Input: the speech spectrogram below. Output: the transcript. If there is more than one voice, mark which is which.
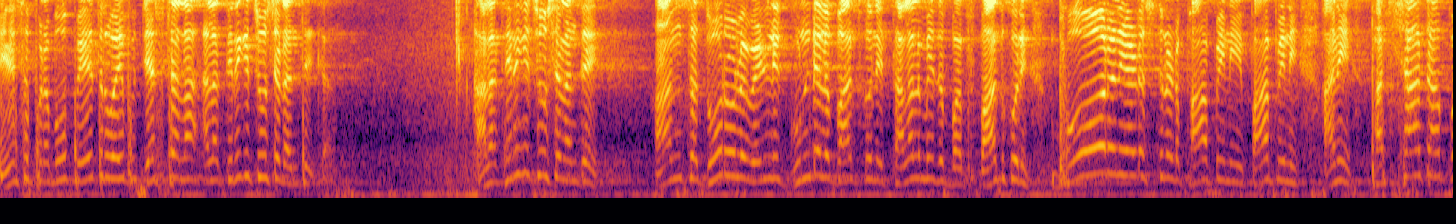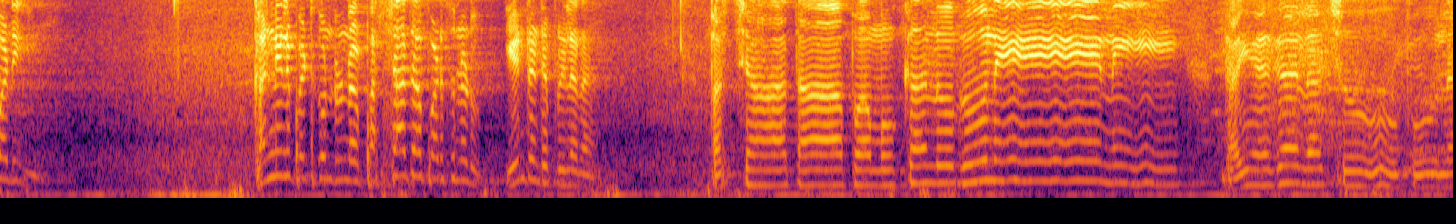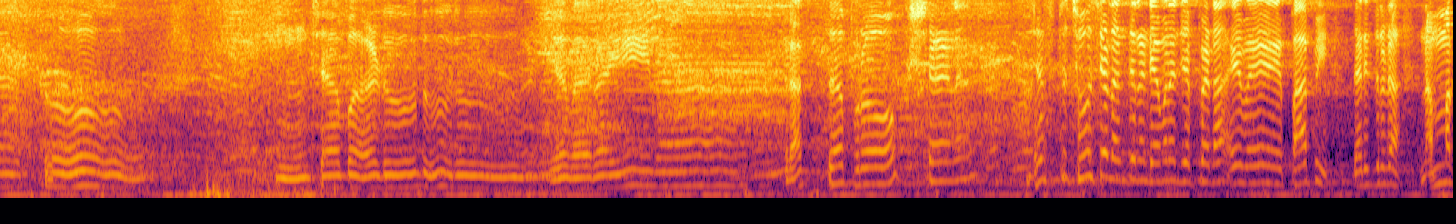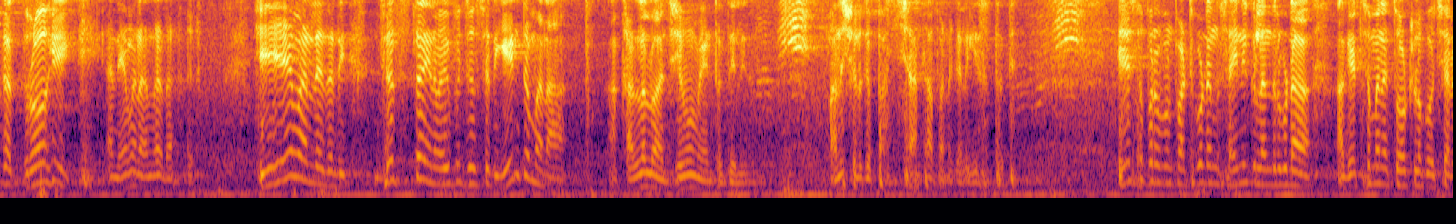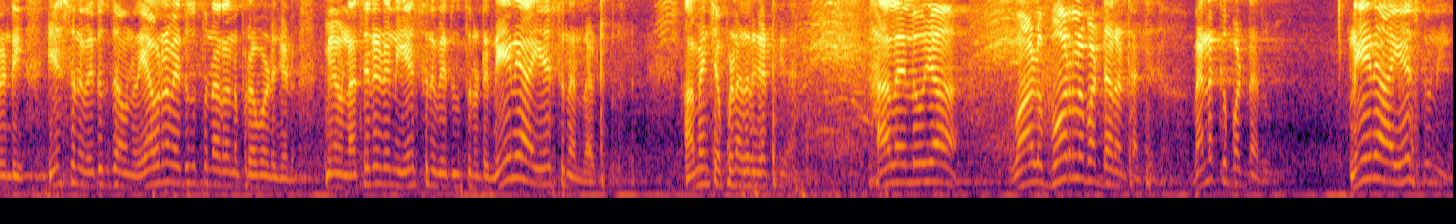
Speaker 1: యేసు ప్రభు పేతురు వైపు జస్ట్ అలా అలా తిరిగి చూశాడు అంతే ఇక. అలా తిరిగి చూశాడు అంతే. అంత దూరంలో వెళ్ళి గుండెలు బాదుకొని తలల మీద బాదుకొని బోరని ఏడుస్తున్నాడు. పాపిని పాపిని అని పశ్చాత్తాపడి కన్నీళ్ళు పెట్టుకుంటున్నాడు పశ్చాత్తాపడుతున్నాడు. ఏంటంటే ప్రియులనా పశ్చాత్తాపము కలుగునే నీ దయగల చూపులకు రక్షించబడుదురు ఎవరైనా రక్త ప్రోక్షణ. జస్ట్ చూశాడు అంతేనండి ఏమైనా చెప్పాడా? ఏవే పాపి దరిద్రుడా నమ్మక ద్రోహి అని ఏమని అన్నాడా? ఏమనలేదండి జస్ట్ ఆయన వైపు చూశాడు. ఏంటో మన ఆ కళ్ళలో ఆ జీవం ఏంటో తెలియదు మనుషులకి పశ్చాత్తాపాన్ని కలిగిస్తుంది. యేసుప్రభుని పట్టుకోవడానికి సైనికులందరూ కూడా ఆ గచ్చమైన తోటలోకి వచ్చారండి. యేసుని వెతుకుతా ఉన్నారు. ఎవరిని వెతుకుతున్నారని ప్రభు అడిగాడు. మేము నచరేడని యేసుని వెతుకుతున్నట్టు నేనే ఆ యేసుని అన్నట్టు ఆమె చెప్పండి అతను గట్టిగా. హాలూయ వాళ్ళు బోర్లు పడ్డారంట అంతేగా వెనక్కి పడ్డారు. నేనే ఆ యేసుని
